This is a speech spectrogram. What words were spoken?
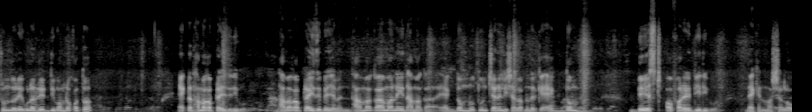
সুন্দর এগুলো রেট দিব আমরা কত? একটা ধামাকা প্রাইজে দিব। ধামাকা প্রাইজে পেয়ে যাবেন। ধামাকা মানেই ধামাকা। একদম নতুন চ্যানেল হিসাবে আপনাদেরকে একদম বেস্ট অফারে দিয়ে দিব। দেখেন মার্শাল্লাহ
